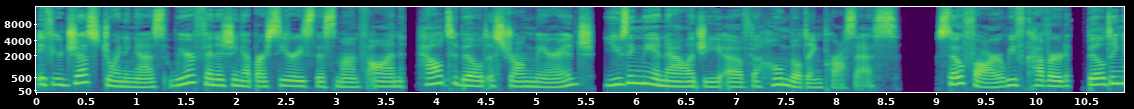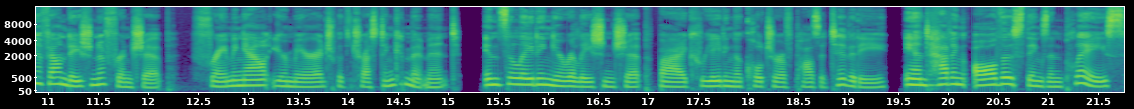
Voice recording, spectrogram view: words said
If you're just joining us, we're finishing up our series this month on how to build a strong marriage using the analogy of the home building process. So far, we've covered building a foundation of friendship, framing out your marriage with trust and commitment, insulating your relationship by creating a culture of positivity, and having all those things in place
